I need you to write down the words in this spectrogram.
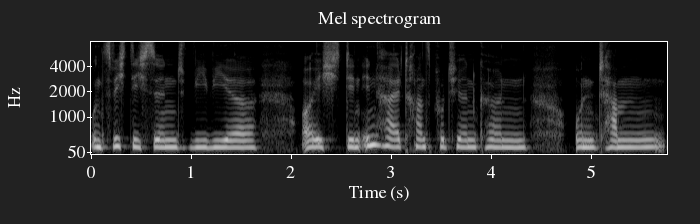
uns wichtig sind, wie wir euch den Inhalt transportieren können und haben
